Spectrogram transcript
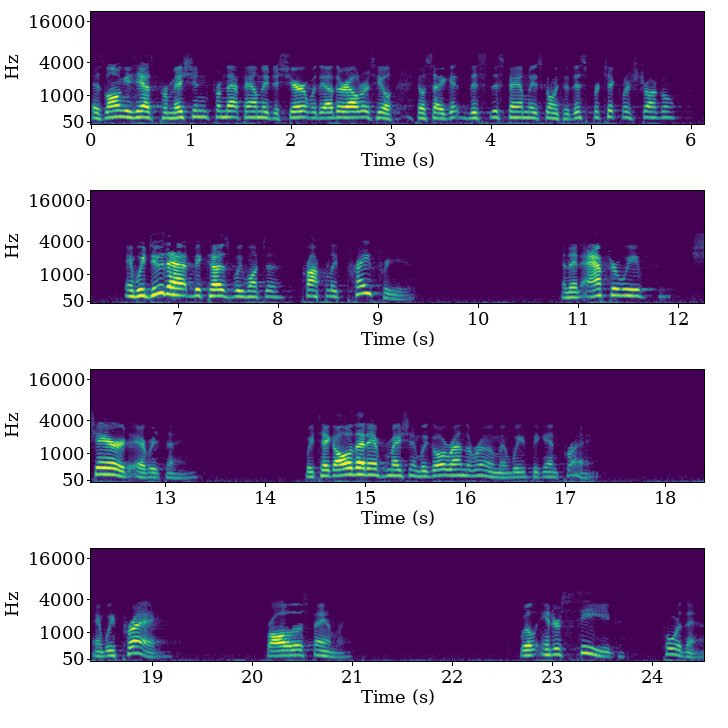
as long as he has permission from that family to share it with the other elders, he'll, he'll say, this, this family is going through this particular struggle. And we do that because we want to properly pray for you. And then after we've shared everything, we take all of that information we go around the room and we begin praying. And we pray for all of those families. We'll intercede for them.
